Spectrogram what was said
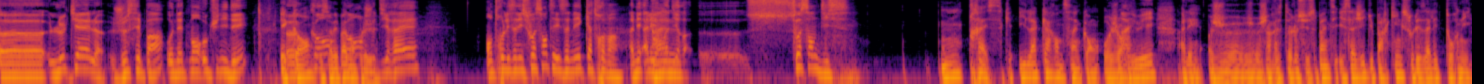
Euh, lequel? Je sais pas. Honnêtement, aucune idée. Et Euh, quand, Vous savez pas non quand, plus. Je dirais entre les années 60 et les années 80. Allez, allez on va dire euh, 70. Presque. Il a 45 ans aujourd'hui. Allez, je, je- j'arrête le suspense. Il s'agit du parking sous les allées de Tourny.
